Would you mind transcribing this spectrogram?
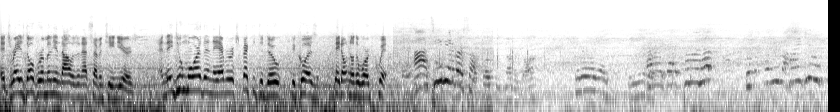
It's raised over a million dollars in that 17 years. And they do more than they ever expected to do because they don't know the word quit. Ah, Team Universal. It really is. All right, guys, come on up with the plane behind you.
